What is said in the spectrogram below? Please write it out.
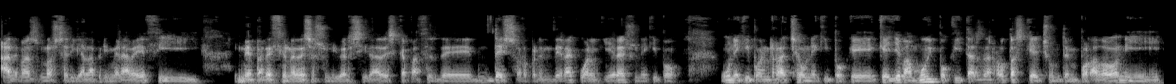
además no sería la primera vez y, me parece una de esas universidades capaces de, de, sorprender a cualquiera. Es un equipo, un equipo en racha, un equipo que, que lleva muy poquitas derrotas, que ha hecho un temporadón y,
